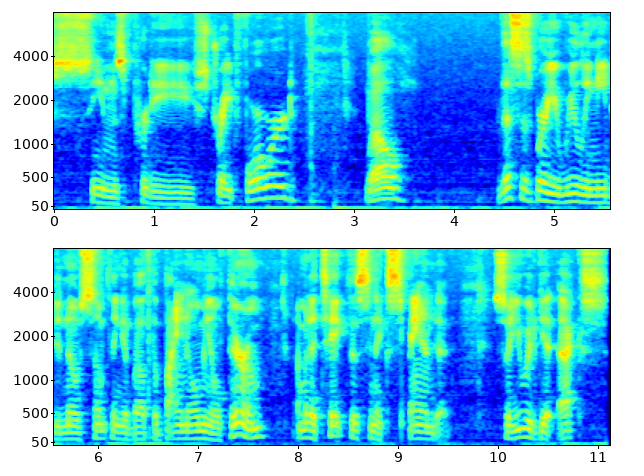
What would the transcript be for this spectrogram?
seems pretty straightforward. Well, this is where you really need to know something about the binomial theorem. I'm going to take this and expand it. So you would get x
